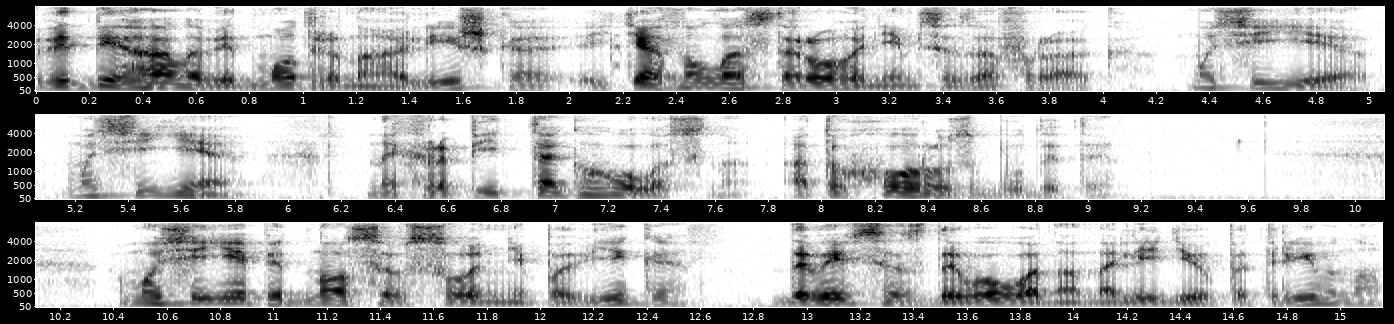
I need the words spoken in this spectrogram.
Відбігала від Мотриного ліжка і тягнула старого німця за фрак. Мусіє, мусіє, Не храпіть так голосно, а то хору збудете. Мусіє підносив сонні повіки, дивився здивовано на Лідію Петрівну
